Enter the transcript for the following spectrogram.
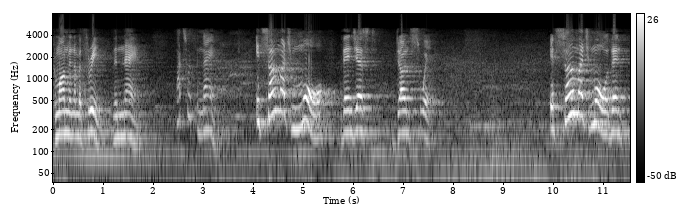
Commandment number three the name. What's with the name? It's so much more than just don't swear. It's so much more than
